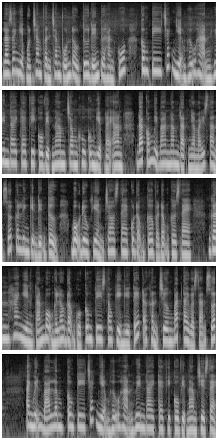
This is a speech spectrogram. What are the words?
Là doanh nghiệp 100% vốn đầu tư đến từ Hàn Quốc, công ty trách nhiệm hữu hạn Hyundai Kevico Việt Nam trong khu công nghiệp Đại An đã có 13 năm đặt nhà máy sản xuất các linh kiện điện tử, bộ điều khiển cho xe có động cơ và động cơ xe. Gần 2.000 cán bộ người lao động của công ty sau kỳ nghỉ Tết đã khẩn trương bắt tay vào sản xuất. Anh Nguyễn Bá Lâm, công ty trách nhiệm hữu hạn Hyundai Kevico Việt Nam chia sẻ.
